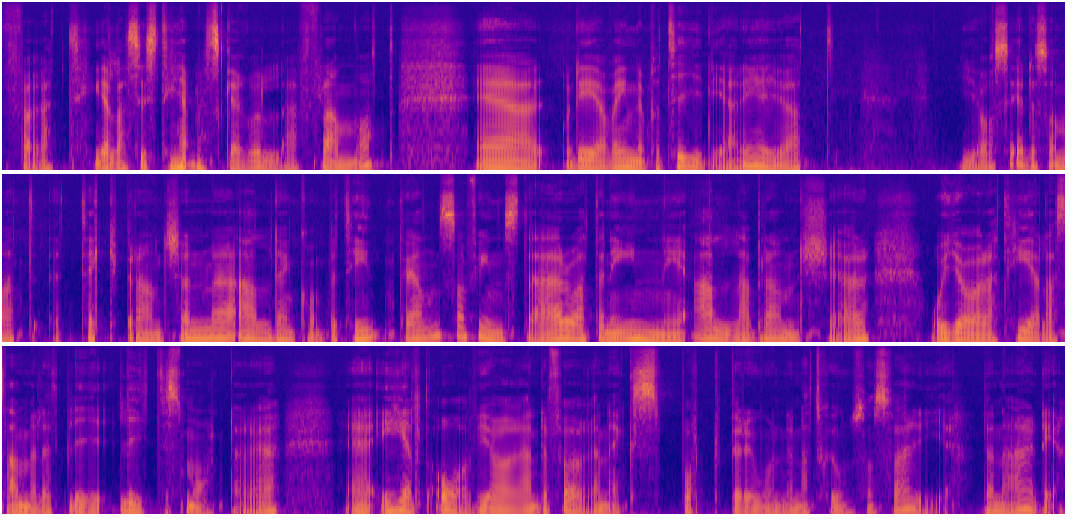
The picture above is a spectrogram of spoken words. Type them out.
för att hela systemet ska rulla framåt. Eh, och det jag var inne på tidigare är ju att jag ser det som att techbranschen med all den kompetens som finns där och att den är inne i alla branscher och gör att hela samhället blir lite smartare eh, är helt avgörande för en exportberoende nation som Sverige. Den är det.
